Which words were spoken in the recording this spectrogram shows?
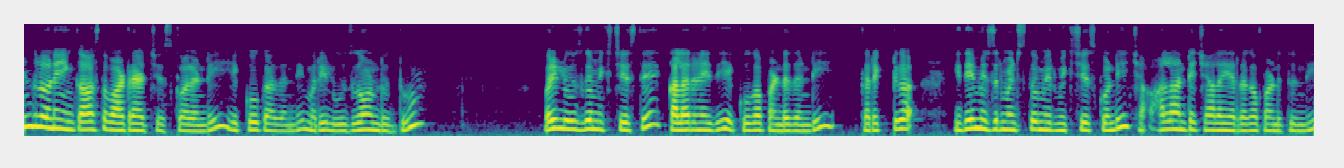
ఇందులోనే ఇంకాస్త వాటర్ యాడ్ చేసుకోవాలండి. ఎక్కువ కాదండి మరీ లూజ్గా ఉండొద్దు. మరీ లూజ్గా మిక్స్ చేస్తే కలర్ అనేది ఎక్కువగా పండదండి. కరెక్ట్గా ఇదే మెజర్మెంట్స్తో మీరు మిక్స్ చేసుకోండి. చాలా అంటే చాలా ఎర్రగా పండుతుంది.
